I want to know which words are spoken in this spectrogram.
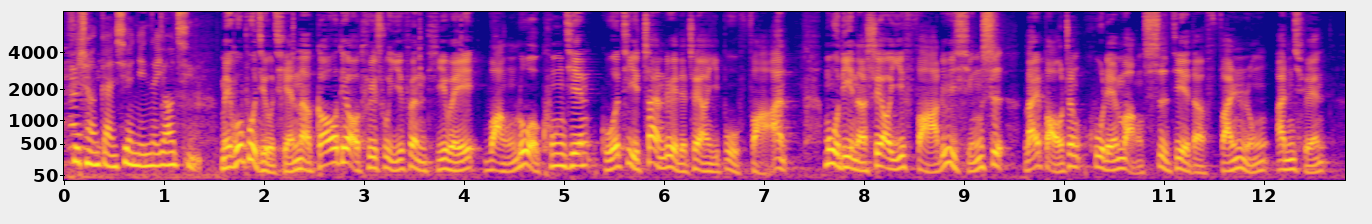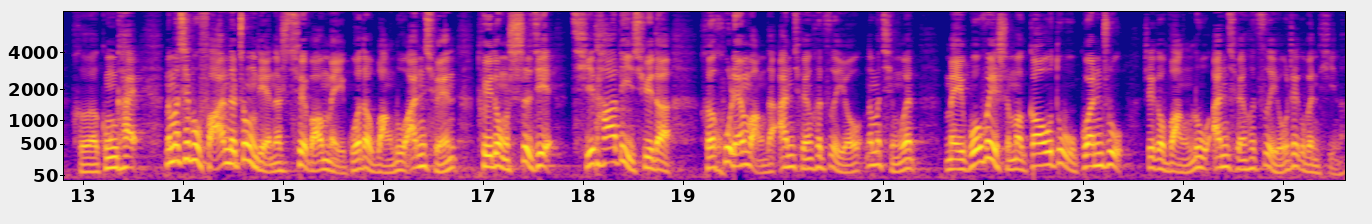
非常感谢您的邀请。美国不久前呢，高调推出一份题为《网络空间国际战略》的这样一部法案，目的呢是要以法律形式来保证互联网世界的繁荣、安全和公开。那么这部法案的重点呢是确保美国的网络安全，推动世界其他地区的和互联网的安全和自由。那么请问，美国为什么高度关注这个网络安全和自由这个问题呢？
